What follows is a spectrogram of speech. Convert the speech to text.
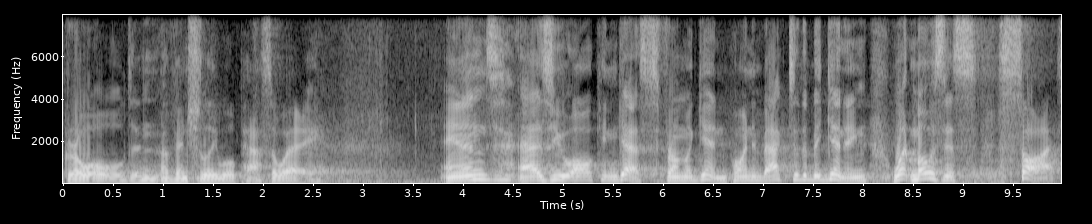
grow old and eventually will pass away. And as you all can guess from again pointing back to the beginning, what Moses sought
